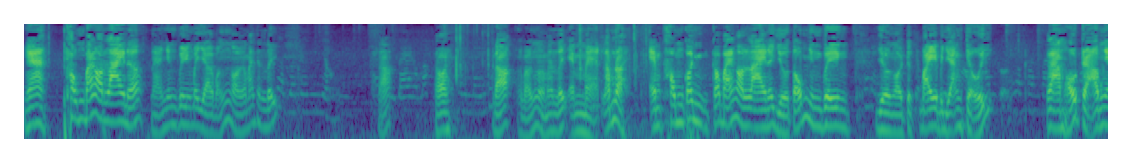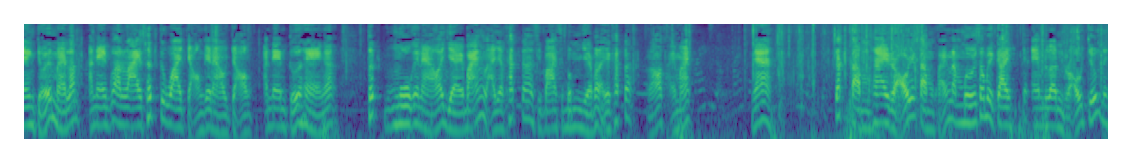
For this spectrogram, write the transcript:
Nha không bán online nữa. Nè nhân viên bây giờ vẫn ngồi cái máy thanh lý. Đó. Thôi. Đó vẫn ngồi máy thanh lý. Em mệt lắm rồi. Em không có có bán online nữa vừa tốn nhân viên vừa ngồi trực bay bây giờ ăn chửi. Làm hỗ trợ nghe ăn chửi mệt lắm. Anh em có online thích cứ qua chọn cái nào chọn. Anh em cửa hàng á tích mua cái nào á, về bán lại cho khách á xì ba xì bum về bán lại cho khách đó đó, thoải mái. Nha. Chắc tầm hai rổ, chắc tầm khoảng 50 60 cây. Chắc em lên rổ trước đi.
